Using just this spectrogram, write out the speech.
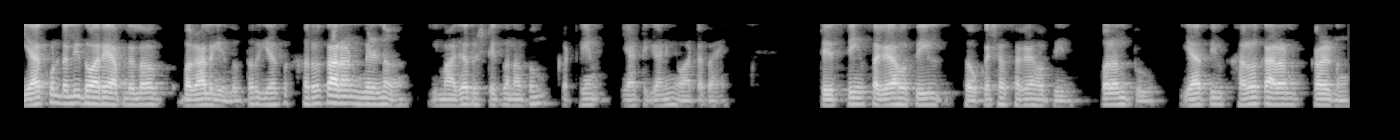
या कुंडलीद्वारे आपल्याला बघायला गेलं तर याचं खरं कारण मिळणं ही माझ्या दृष्टिकोनातून कठीण या ठिकाणी वाटत आहे. टेस्टिंग सगळ्या होतील चौकशा सगळ्या होतील परंतु यातील खरं कारण कळणं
